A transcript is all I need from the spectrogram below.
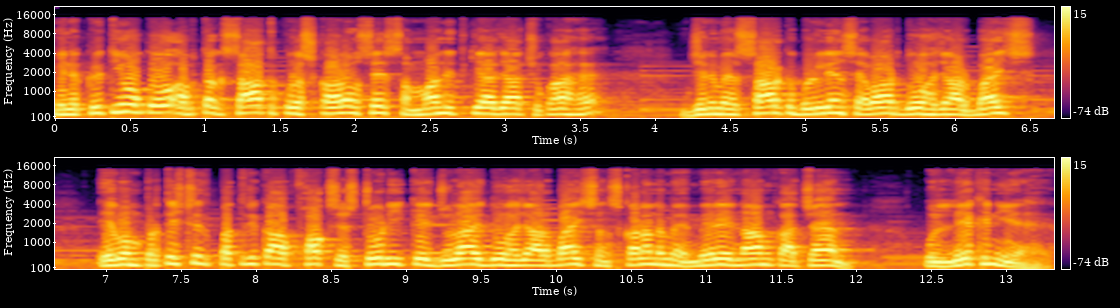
इन कृतियों को अब तक सात पुरस्कारों से सम्मानित किया जा चुका है, जिनमें सार्क ब्रिलियंस अवार्ड 2022 एवं प्रतिष्ठित पत्रिका फॉक्स स्टोरी के जुलाई 2022 संस्करण में मेरे नाम का चयन उल्लेखनीय है।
